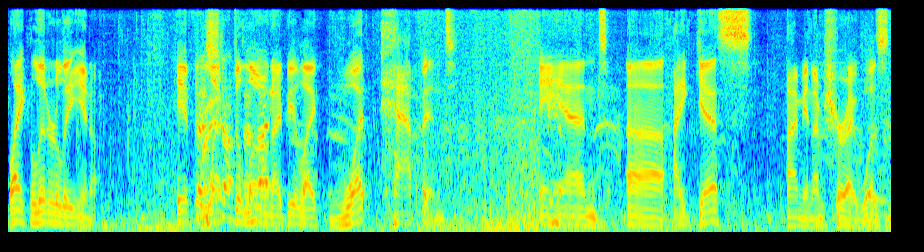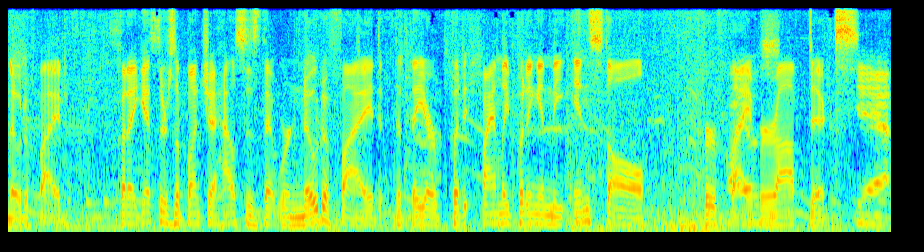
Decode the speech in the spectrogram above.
like literally, you know, if There's left alone, I'd be like, what happened? And uh, I guess, I mean, I'm sure I was notified, but I guess there's a bunch of houses that were notified that they are put finally putting in the install for fiber optics. Yeah,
